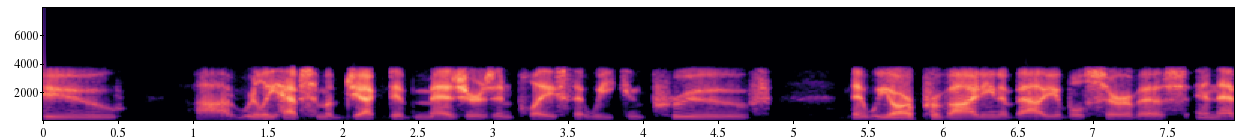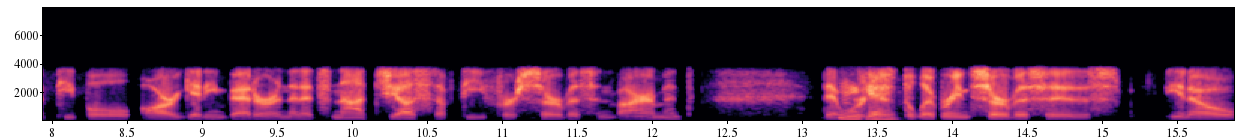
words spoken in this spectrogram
to uh, really have some objective measures in place that we can prove that we are providing a valuable service and that people are getting better and that it's not just a fee for service environment that we're just delivering services you know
